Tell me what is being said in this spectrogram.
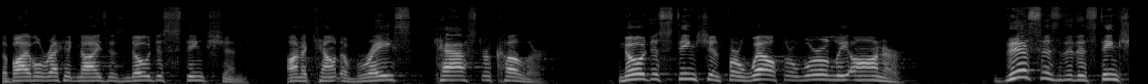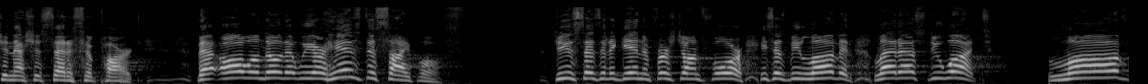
The Bible recognizes no distinction on account of race, caste, or color, no distinction for wealth or worldly honor. This is the distinction that should set us apart. That all will know that we are his disciples. Jesus says it again in 1 John 4. He says, Beloved, let us do what? Love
